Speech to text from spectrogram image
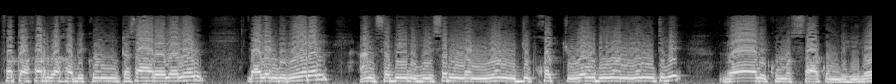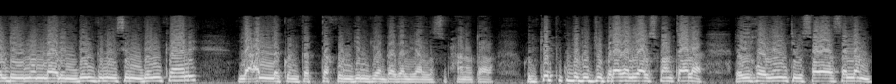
fa tafarraqa bikum tasaare la leen daa leen di réeral an sabilihi sori leen yoon wu jub xocc wow di yoon yonent bi dalikum wassaakum bihi loolu day moom laa leen dénk mooy seen dénkaane laallakum tattaqun ngeen ngeen ragal yàlla subhanahu wa taala kon képp ku bëgg a jub ragal yàlla subhanahu wa taala day xool yonent bi sallallahu alayhi wa sallam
